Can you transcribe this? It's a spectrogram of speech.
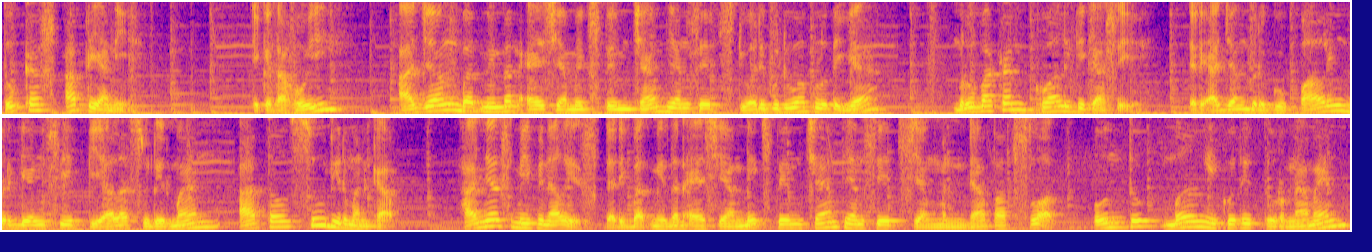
Tukas Apriani Diketahui, ajang badminton Asia Mixed Team Championships 2023 merupakan kualifikasi dari ajang bergu paling bergengsi Piala Sudirman atau Sudirman Cup. Hanya semifinalis dari Badminton Asia Mixed Team Championships yang mendapat slot untuk mengikuti turnamen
